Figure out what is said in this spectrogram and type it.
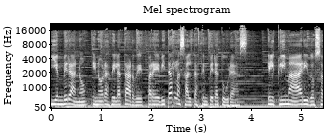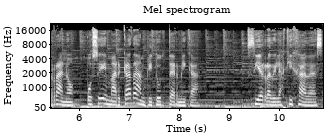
y en verano en horas de la tarde para evitar las altas temperaturas. El clima árido serrano posee marcada amplitud térmica. Sierra de las Quijadas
